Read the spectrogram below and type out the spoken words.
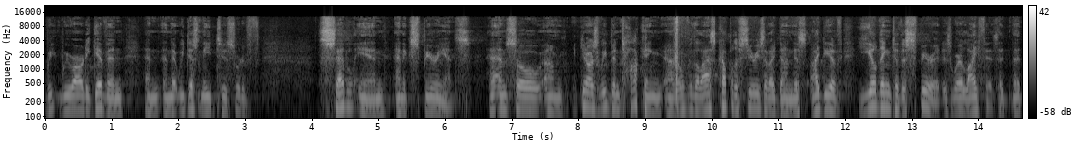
we, we were already given and, and that we just need to sort of settle in and experience. And so, um, you know, as we've been talking uh, over the last couple of series that I've done, this idea of yielding to the Spirit is where life is. That, that,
